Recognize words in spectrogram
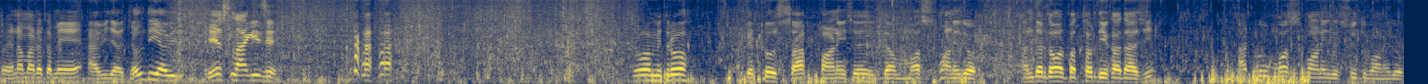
તો એના માટે તમે આવી જાઓ. જલ્દી આવી રેસ લાગી છે. જો મિત્રો, કેટલું સાફ પાણી છે. એકદમ મસ્ત પાણી જો. અંદર તમારે પથ્થર દેખાતા હશે. આટલું મસ્ત પાણી છે, શુદ્ધ પાણી જો.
